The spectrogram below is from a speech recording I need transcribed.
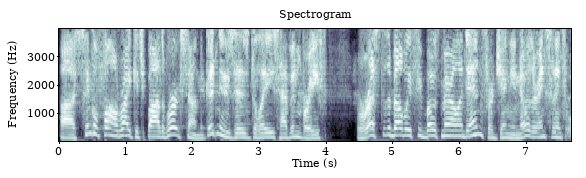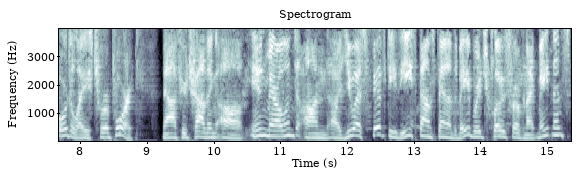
Uh, single file right gets you by the work zone. The good news is delays have been brief. Rest of the Beltway through both Maryland and Virginia, no other incidents or delays to report. Now, if you're traveling uh, in Maryland on US uh, 50, the eastbound span of the Bay Bridge closed for overnight maintenance.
